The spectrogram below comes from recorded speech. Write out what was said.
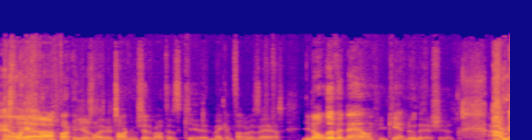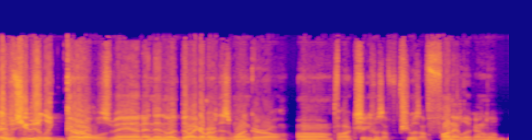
Hell Twenty-five yeah. fucking years later, talking shit about this kid, making fun of his ass. You don't live it down. You can't do that shit. I it was usually girls, man, and then it'd be like I remember this one girl. Um, fuck, she was a she was a funny looking little.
